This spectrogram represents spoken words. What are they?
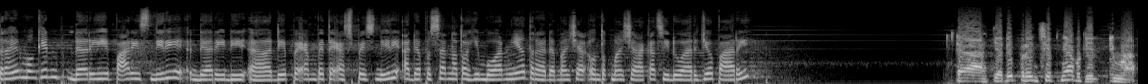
terakhir mungkin dari Pak Ari sendiri dari di, uh, DPM PTSP sendiri ada pesan atau himbauannya terhadap masyarakat untuk masyarakat sidoarjo, Pak Ari? Ya, jadi prinsipnya begini Mbak.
